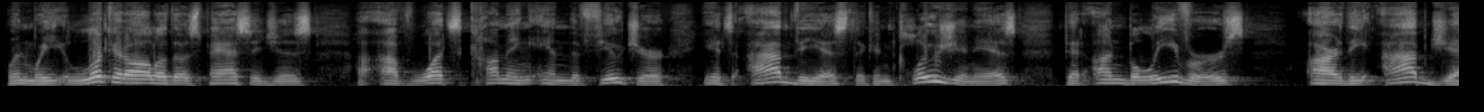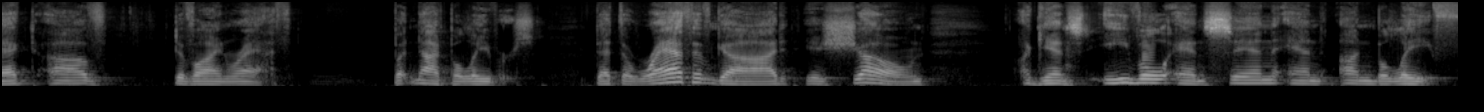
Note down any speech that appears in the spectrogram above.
When we look at all of those passages uh, of what's coming in the future, it's obvious, the conclusion is that unbelievers are the object of divine wrath, but not believers. That the wrath of God is shown against evil and sin and unbelief.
